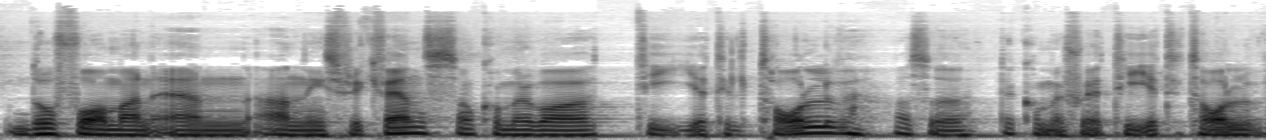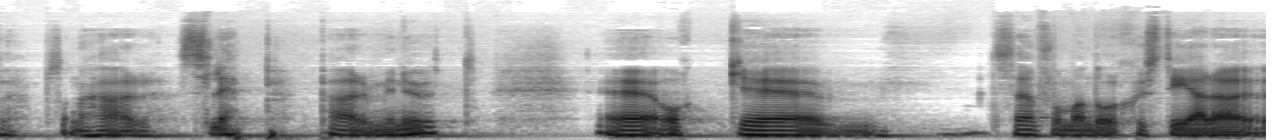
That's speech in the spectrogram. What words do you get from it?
då får man en andningsfrekvens som kommer att vara 10 till 12. Alltså det kommer ske 10 till 12 sådana här släpp per minut. Eh, och eh, sen får man då justera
